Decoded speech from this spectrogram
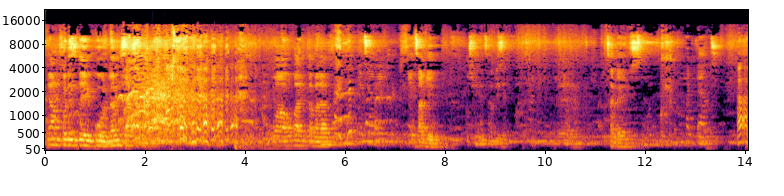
ngiyangifuna izinto ey'nkulu namsasa wow ubani igama lakho? Ethabeni. Ethabeni. Ushile ethabeni. Uthanda yini hot belt. Ah.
